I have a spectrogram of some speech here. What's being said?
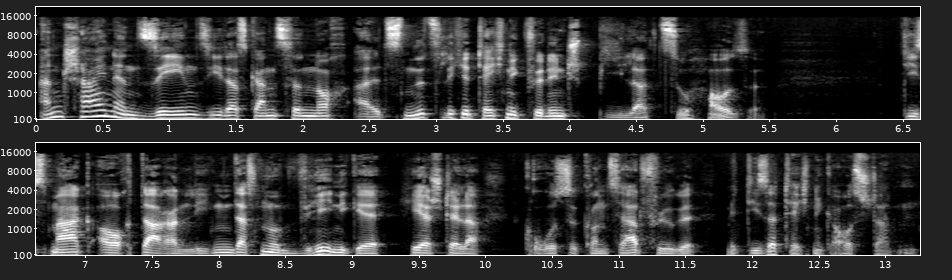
Anscheinend sehen sie das Ganze noch als nützliche Technik für den Spieler zu Hause. Dies mag auch daran liegen, dass nur wenige Hersteller große Konzertflügel mit dieser Technik ausstatten.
